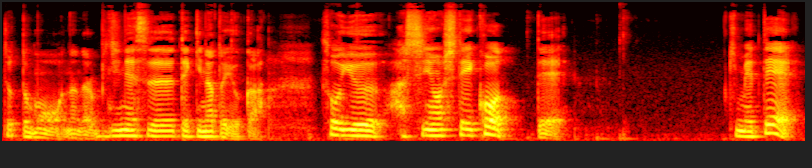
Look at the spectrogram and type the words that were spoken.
ちょっともう、なんだろう、ビジネス的なというか、そういう発信をしていこうって決めて、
